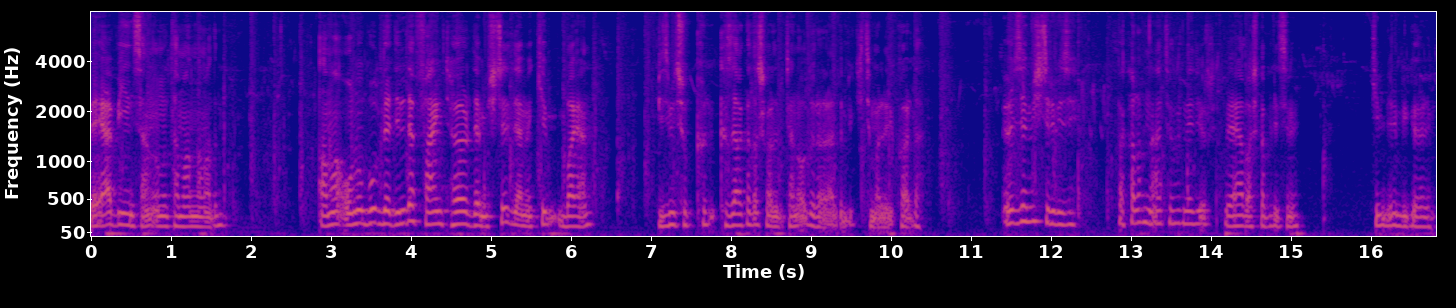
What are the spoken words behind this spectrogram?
Veya bir insan onu tam anlamadım. Ama onu bul dediğinde find her demişti. Demek ki bayan. Bizim çok kı- kız arkadaş vardı bir tane odur herhalde büyük ihtimalle yukarıda. Özlemiştir bizi. Bakalım ne yapıyor ne diyor. Veya başka birisi mi? Kimdir bir görelim.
